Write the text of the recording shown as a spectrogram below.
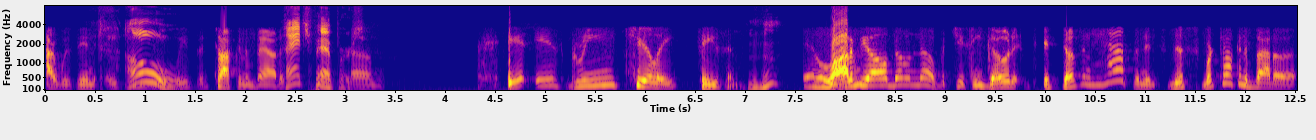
I was in HEB. Oh. We've been talking about it. hatch peppers. Um, it is green chili season. Mhm. And a lot of y'all don't know, but you can go to. It doesn't happen. It's this. We're talking about a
